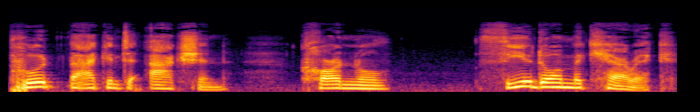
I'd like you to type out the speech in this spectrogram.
put back into action Cardinal Theodore McCarrick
